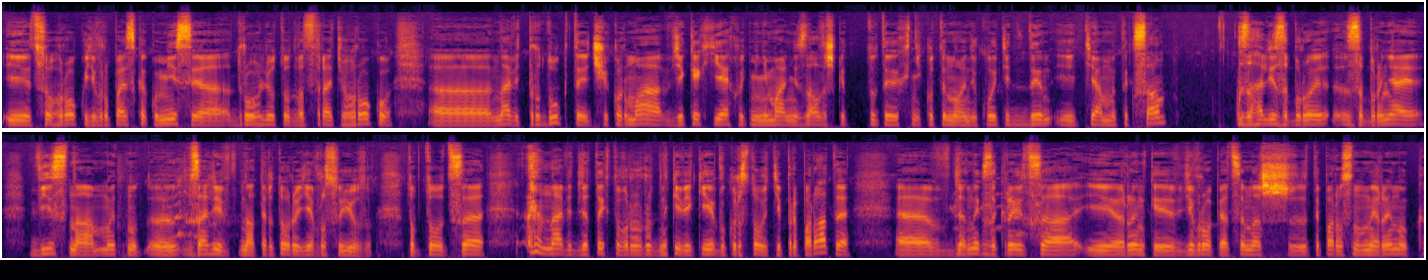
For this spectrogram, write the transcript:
І цього року Європейська комісія 2 лютого 2023 року е, навіть продукти чи корма, в яких є хоч мінімальні залишки тих нікотиноїдів, клотідин і тіаметексам, Взагалі заборо- забороняє віз на митну е, взагалі на територію Євросоюзу. Тобто, це навіть для тих товаровиробників, які використовують ті препарати, е, для них закриються і ринки в Європі. А це наш е, тепер основний ринок,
